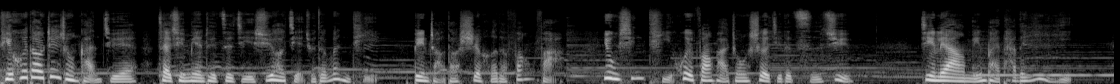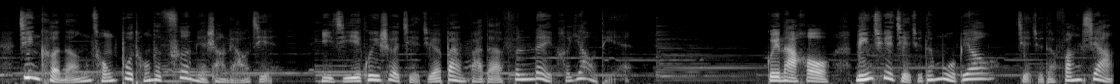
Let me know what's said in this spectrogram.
体会到这种感觉，再去面对自己需要解决的问题，并找到适合的方法，用心体会方法中涉及的词句，尽量明白它的意义。尽可能从不同的侧面上了解，以及归设解决办法的分类和要点。归纳后，明确解决的目标、解决的方向、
